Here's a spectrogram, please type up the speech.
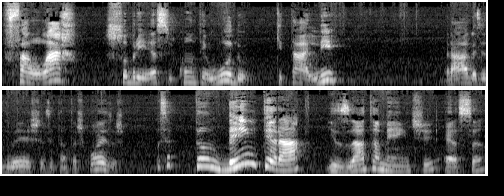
falar sobre esse conteúdo que está ali, dragas e doeixas e tantas coisas, você também terá exatamente essa,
